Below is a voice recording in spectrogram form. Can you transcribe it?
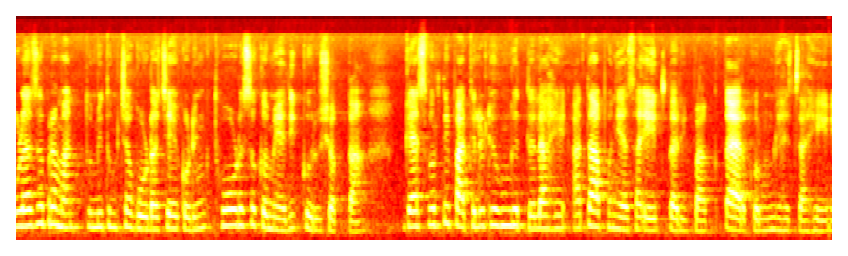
गुळाचं प्रमाण तुम्ही तुमच्या गोडाच्या अकॉर्डिंग थोडंसं कमी अधिक करू शकता. गॅसवरती पातेलं ठेवून घेतलेलं आहे. आता आपण याचा एक तारी पाक तयार करून घ्यायचा आहे.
